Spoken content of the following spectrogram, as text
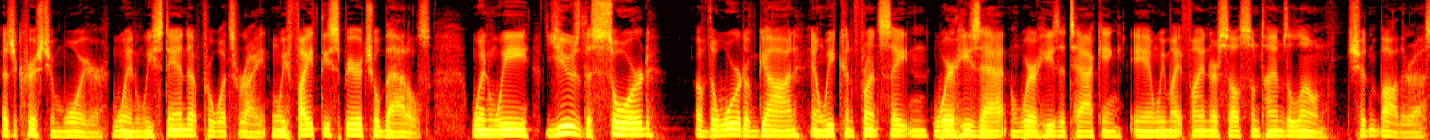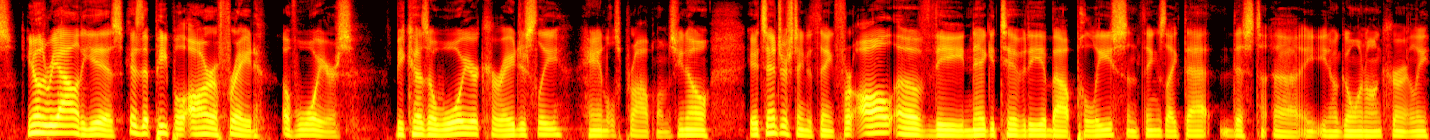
as a Christian warrior when we stand up for what's right, when we fight these spiritual battles, when we use the sword of the Word of God and we confront Satan where he's at and where he's attacking, and we might find ourselves sometimes alone. shouldn't bother us. You know, the reality is, is that people are afraid of warriors because a warrior courageously handles problems. You know, it's interesting to think for all of the negativity about police and things like that, this, uh, you know, going on currently,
